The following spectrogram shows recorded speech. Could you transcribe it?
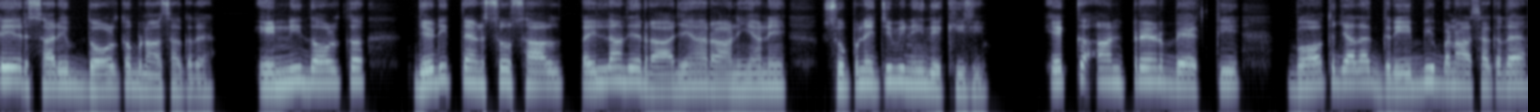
ਢੇਰ ਸਾਰੀ ਦੌਲਤ ਬਣਾ ਸਕਦਾ ਹੈ। ਇੰਨੀ ਦੌਲਤ ਜਿਹੜੀ 300 ਸਾਲ ਪਹਿਲਾਂ ਦੇ ਰਾਜਿਆਂ ਰਾਣੀਆਂ ਨੇ ਸੁਪਨੇ 'ਚ ਵੀ ਨਹੀਂ ਦੇਖੀ ਸੀ। ਇੱਕ ਅਨਟ੍ਰੇਨਡ ਵਿਅਕਤੀ ਬਹੁਤ ਜ਼ਿਆਦਾ ਗਰੀਬ ਵੀ ਬਣਾ ਸਕਦਾ ਹੈ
